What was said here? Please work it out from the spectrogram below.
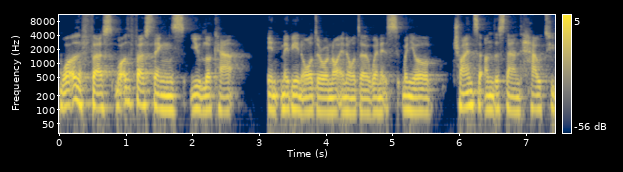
what are the first what are the first things you look at in maybe in order or not in order when it's when you're trying to understand how to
